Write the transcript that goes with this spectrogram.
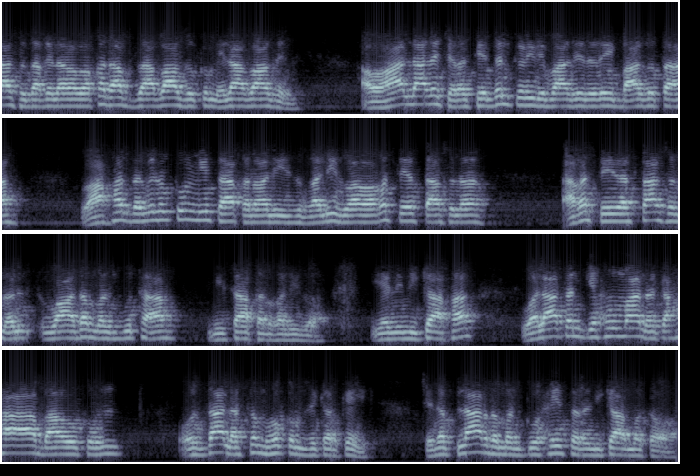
تاسو دغه لره وقد افزا بعضکم الی بعض او حال دا چې رسیدل کړي دی بازي د دې بازو ته واخذ منکم میثاق غلیظ غلیظ او هغه تاسو نه هغه تاسو نه وعده مضبوطه میثاق غلیظ یعنی نکاح ولا تنکحوا ما نکحا باوکم اوس دا لسم حکم ذکر کړي چې د پلار د منکوحې سره نکاح مکوه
